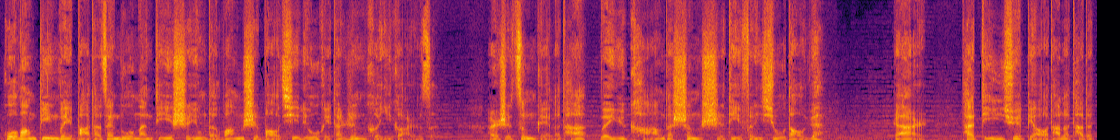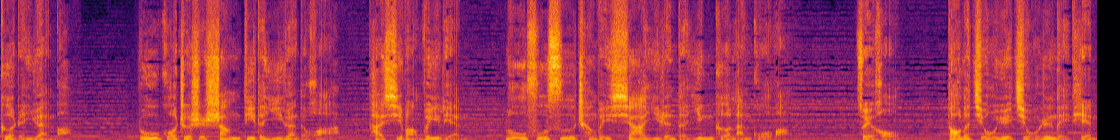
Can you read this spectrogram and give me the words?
国王并未把他在诺曼底使用的王室宝器留给他任何一个儿子，而是赠给了他位于卡昂的圣史蒂芬修道院。然而，他的确表达了他的个人愿望。如果这是上帝的意愿的话，他希望威廉·鲁弗斯成为下一任的英格兰国王。最后，到了九月九日那天，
